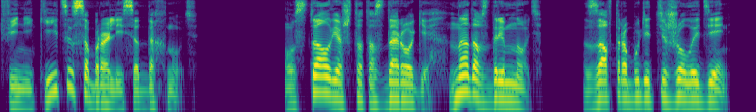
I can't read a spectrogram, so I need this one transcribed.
финикийцы собрались отдохнуть. «Устал я что-то с дороги, надо вздремнуть. Завтра будет тяжелый день»,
